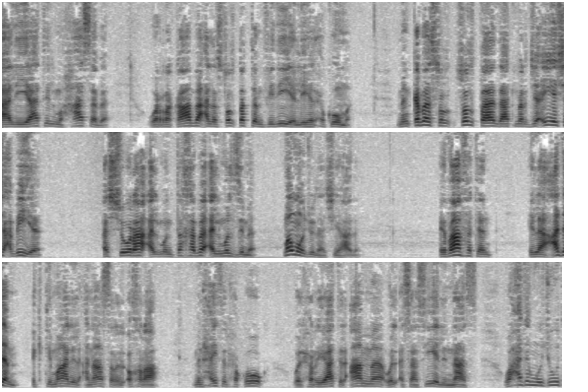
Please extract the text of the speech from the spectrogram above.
آليات المحاسبة والرقابة على السلطة التنفيذية اللي هي الحكومة. من قبل سلطة ذات مرجعية شعبية الشورى المنتخبة الملزمة. ما موجود هالشيء هذا. إضافة إلى عدم اكتمال العناصر الأخرى من حيث الحقوق والحريات العامة والأساسية للناس وعدم وجود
